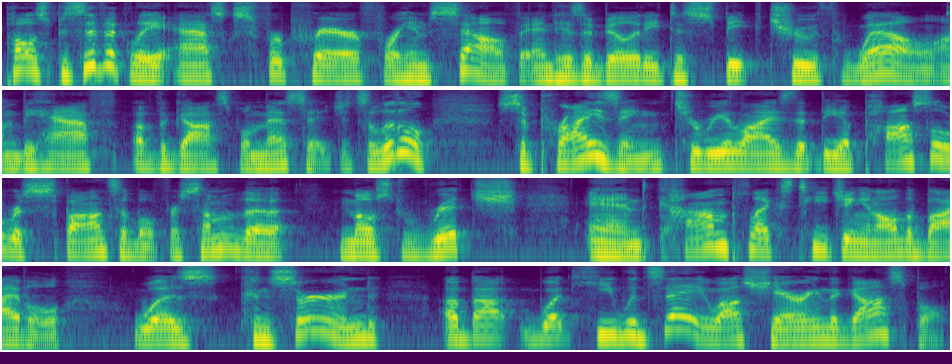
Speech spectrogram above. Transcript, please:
Paul specifically asks for prayer for himself and his ability to speak truth well on behalf of the gospel message. It's a little surprising to realize that the apostle responsible for some of the most rich and complex teaching in all the Bible was concerned about what he would say while sharing the gospel.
